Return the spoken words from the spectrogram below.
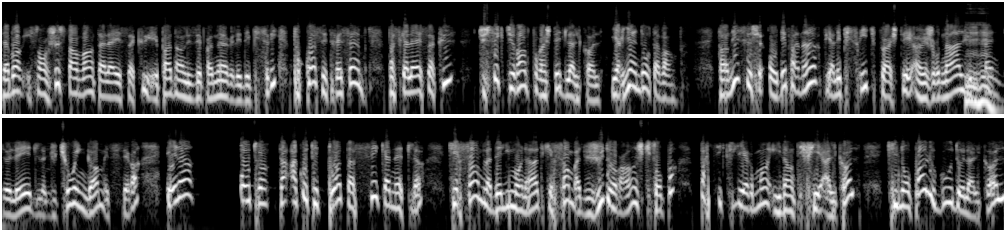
d'abord, ils sont juste en vente à la SAQ et pas dans les dépanneurs et les épiceries. Pourquoi? C'est très simple. Parce qu'à la SAQ, tu sais que tu rentres pour acheter de l'alcool. Il n'y a rien d'autre à vendre. Tandis que au dépanneur, puis à l'épicerie, tu peux acheter un journal, une mm de lait, du chewing gum, etc. Et là, autre, à côté de toi, tu as ces canettes-là qui ressemblent à des limonades, qui ressemblent à du jus d'orange, qui sont pas particulièrement identifiés alcool, qui n'ont pas le goût de l'alcool,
